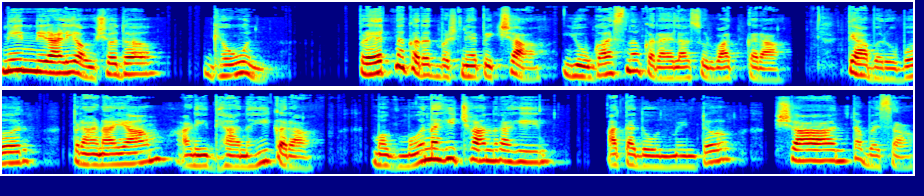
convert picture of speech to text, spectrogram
निरनिराळी औषधं घेऊन प्रयत्न करत बसण्यापेक्षा योगासनं करायला सुरुवात करा. त्याबरोबर प्राणायाम आणि ध्यानही करा. मग मनही छान राहील. आता दोन मिनटं शांत बसा.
